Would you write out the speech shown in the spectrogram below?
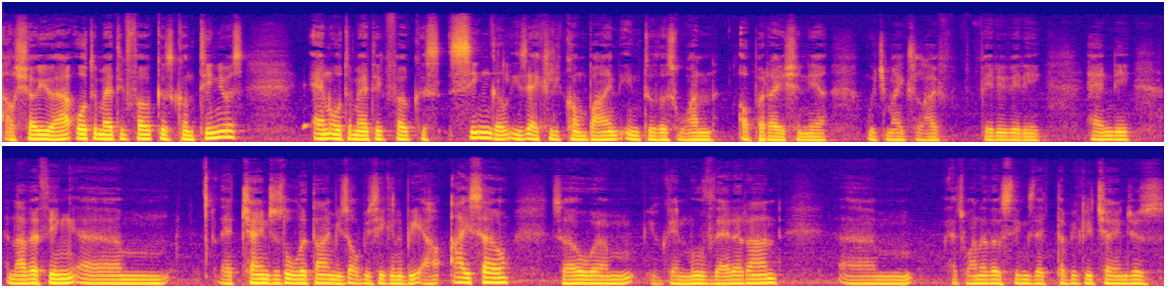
I'll show you how automatic focus continuous and automatic focus single is actually combined into this one operation here, which makes life very, very handy. Another thing um, that changes all the time is obviously going to be our ISO. So um, you can move that around. Um, that's one of those things that typically changes.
